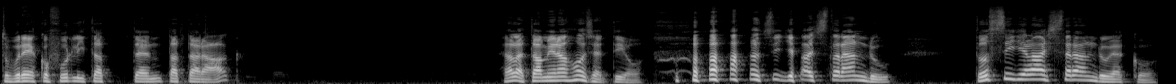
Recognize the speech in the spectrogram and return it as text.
to bude jako furt lítat ten tatarák. Hele, tam je nahoře, tyjo. si děláš srandu. To si děláš srandu, jako.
